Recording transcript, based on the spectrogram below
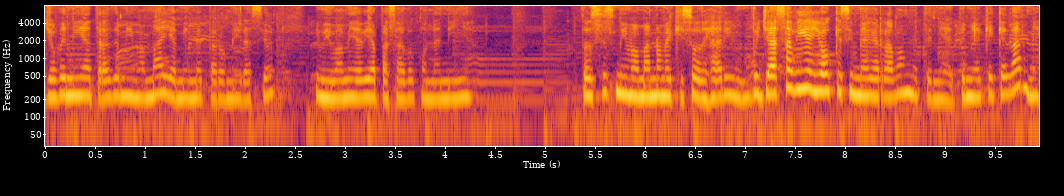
yo venía atrás de mi mamá y a mí me paró migración. Y mi mamá ya había pasado con la niña. Entonces mi mamá no me quiso dejar y pues, ya sabía yo que si me agarraban me tenía, tenía que quedarme.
